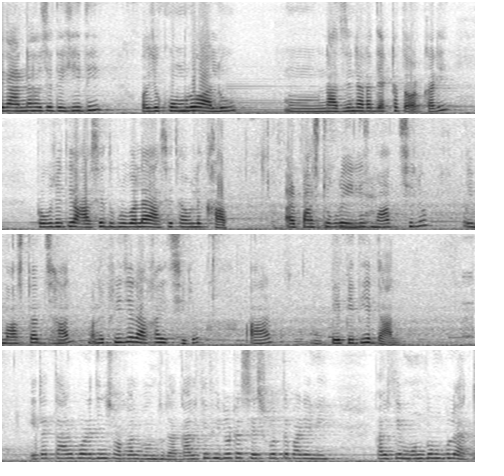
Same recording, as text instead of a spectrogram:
আজকে রান্না হয়েছে দেখিয়ে দিই। ওই যে কুমড়ো, আলু নাজনি ডাটা দিয়ে একটা তরকারি। প্রভু যদি আসে দুপুরবেলায় আসে তাহলে খাব। আর পাঁচ টুকরো ইলিশ মাছ ছিল, ওই মাছটার ঝাল মানে ফ্রিজে রাখাই ছিল। আর পেঁপে দিয়ে ডাল। এটা তারপরের দিন সকাল বন্ধুরা। কালকে ভিডিওটা শেষ করতে পারিনি। কালকে মন টনগুলো এত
